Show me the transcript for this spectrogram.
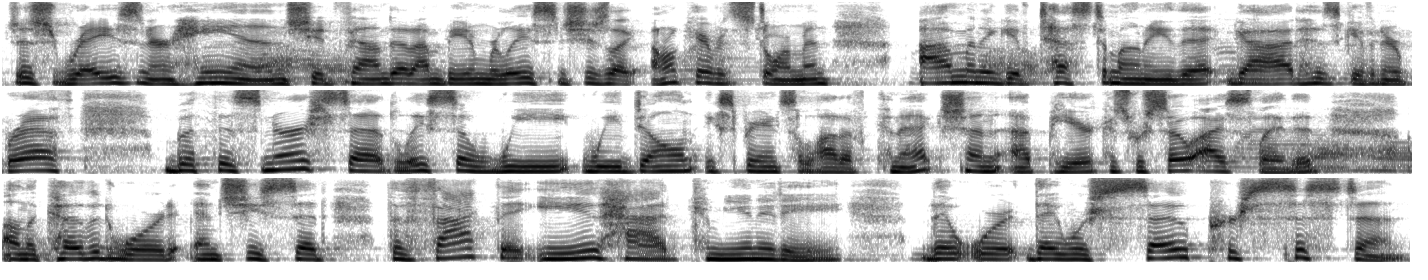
just raising her hand. She had found out I'm being released, and she's like, I don't care if it's storming. I'm going to give testimony that God has given her breath. But this nurse said, Lisa, we we don't experience a lot of connection up here because we're so isolated on the COVID ward. And she said, the fact that you had community that were they were so persistent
